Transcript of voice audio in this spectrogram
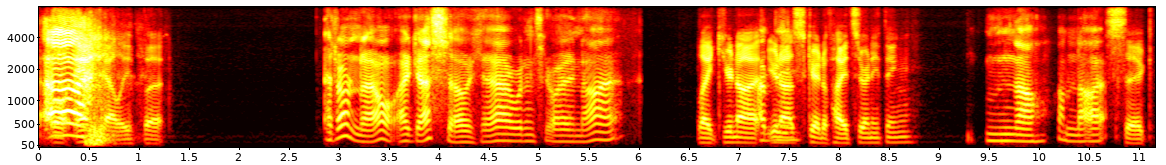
Well, Uh, and Cali, but I don't know. I guess so. Yeah, I wouldn't see why not. like you're not I you're mean- not scared of heights or anything. No, I'm not. Sick,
